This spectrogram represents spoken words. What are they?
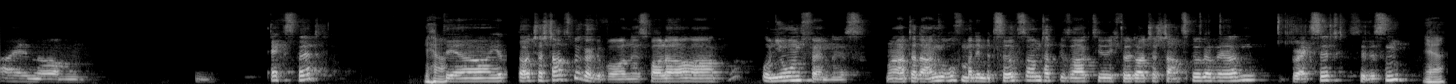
ein um, Expert, ja. der jetzt deutscher Staatsbürger geworden ist, weil er uh, Union-Fan ist. Man hat er da angerufen bei dem Bezirksamt, hat gesagt, hier, ich will deutscher Staatsbürger werden. Brexit, Sie wissen. Ja.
